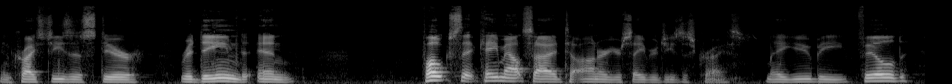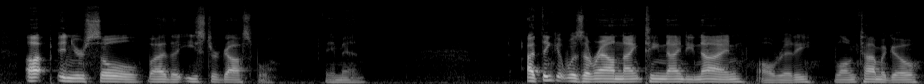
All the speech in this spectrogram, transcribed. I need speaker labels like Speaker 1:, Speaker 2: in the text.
Speaker 1: in Christ Jesus, dear redeemed and folks that came outside to honor your Savior Jesus Christ. May you be filled up in your soul by the Easter gospel. Amen. I think it was around 1999 already, a long time ago,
